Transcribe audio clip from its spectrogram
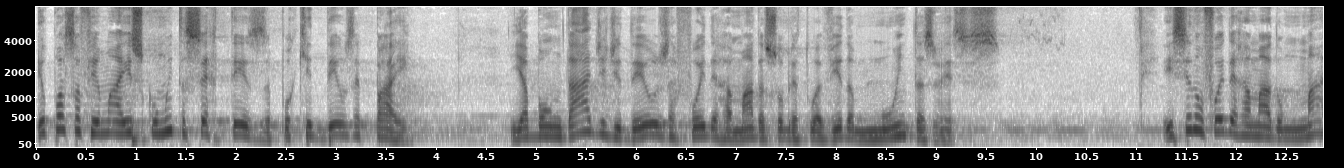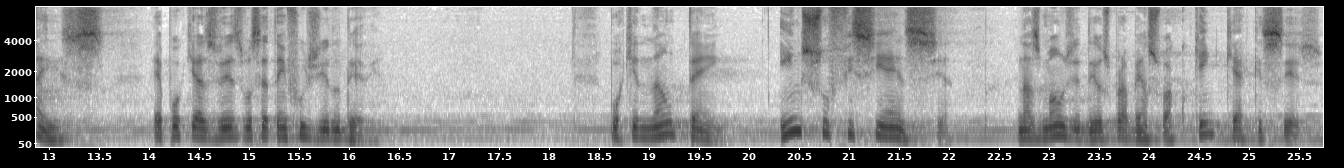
Eu posso afirmar isso com muita certeza, porque Deus é Pai. E a bondade de Deus já foi derramada sobre a tua vida muitas vezes. E se não foi derramado mais, é porque às vezes você tem fugido dele. Porque não tem insuficiência nas mãos de Deus para abençoar quem quer que seja.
